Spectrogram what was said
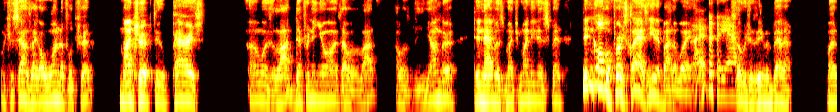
which sounds like a wonderful trip. My trip to Paris uh, was a lot different than yours. I was a lot, I was younger, didn't have as much money to spend. Didn't go over first class either, by the way. yeah. So which is even better. But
